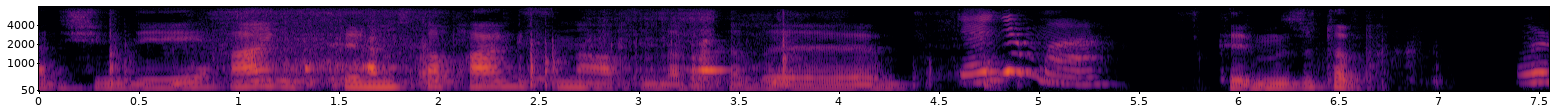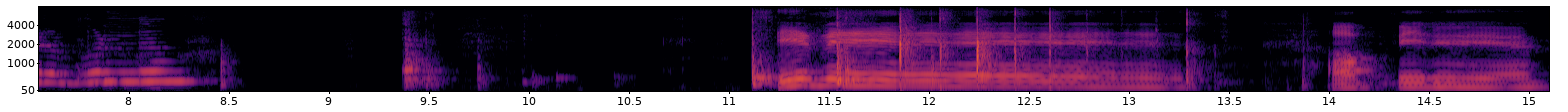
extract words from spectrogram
Hadi şimdi hangi kırmızı top hangisinin altında bakalım. Geldi mi? Kırmızı top. Bunu bunu. Evet. Aferin.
